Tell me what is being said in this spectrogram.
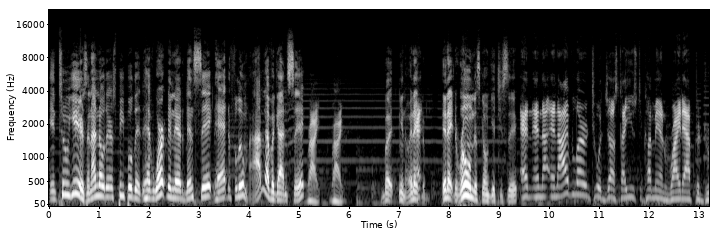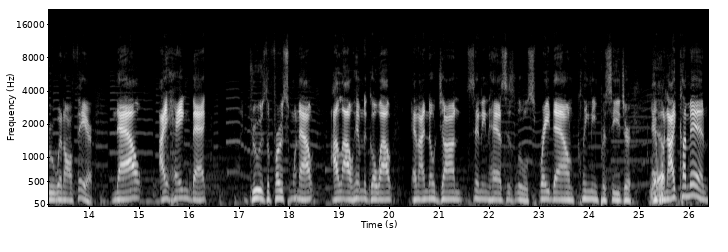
in two years. And I know there's people that have worked in there that have been sick, had the flu. I've never gotten sick, Right, right. But you know, it ain't the it ain't the room that's gonna get you sick. and and and I've learned to adjust. I used to come in right after Drew went off air. Now I hang back. Drew is the first one out. I allow him to go out, and I know John Sinning has his little spray down cleaning procedure. And when I come in,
